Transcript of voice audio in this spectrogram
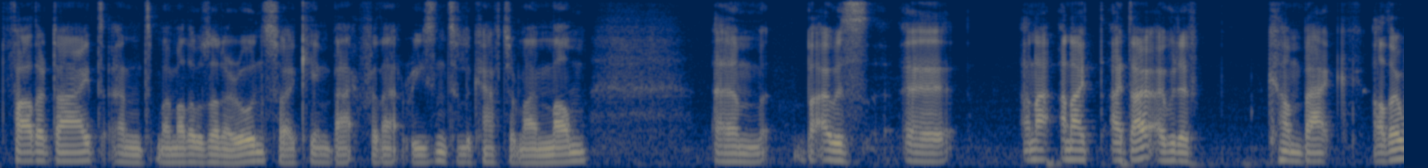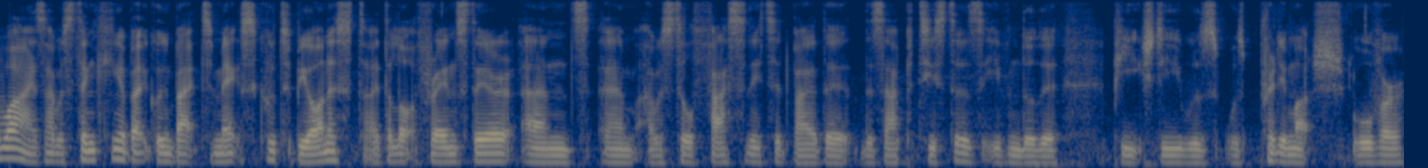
father died, and my mother was on her own, so I came back for that reason to look after my mum. Um, but I was, uh, and I and I, I doubt I would have come back otherwise. I was thinking about going back to Mexico, to be honest. I had a lot of friends there, and um, I was still fascinated by the, the Zapatistas, even though the PhD was, was pretty much over.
